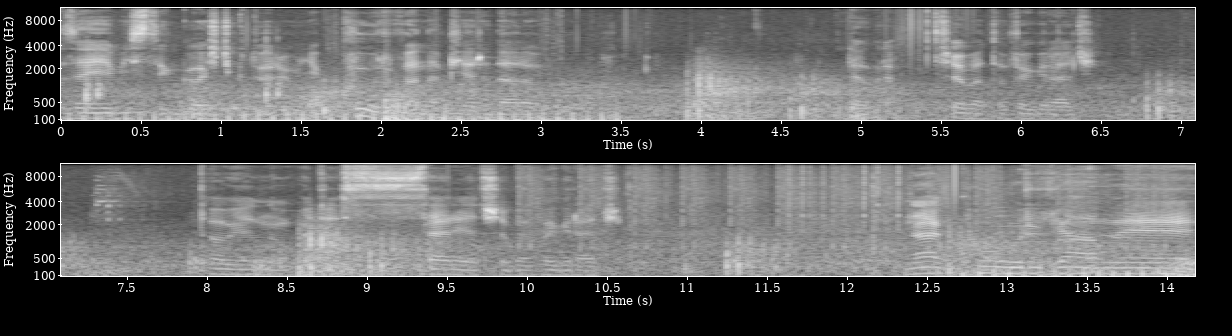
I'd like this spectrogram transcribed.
Zajebisty gość, który mnie kurwa napierdalał. Trzeba to wygrać. Tą jedną chociaż serię trzeba wygrać. Nakurwiamy!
